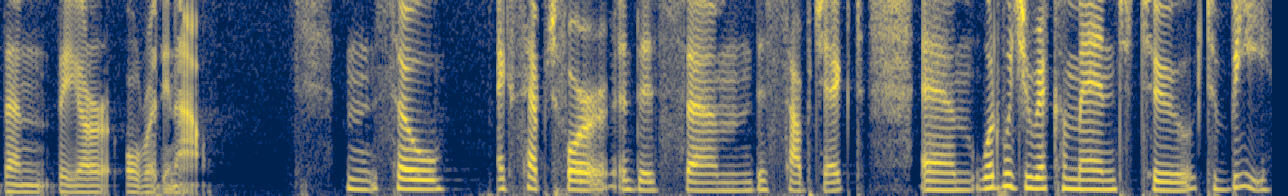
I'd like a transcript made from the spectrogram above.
than they are already now. Mm, so except for this um, this subject, um, what would you recommend to to be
